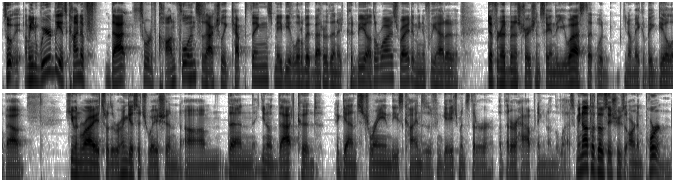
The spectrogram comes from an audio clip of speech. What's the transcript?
So, I mean, weirdly, it's kind of that sort of confluence has actually kept things maybe a little bit better than it could be otherwise, right? I mean, if we had a different administration, say in the U.S., that would, you know, make a big deal about human rights or the Rohingya situation, um, then you know that could again strain these kinds of engagements that are that are happening nonetheless. I mean, not that those issues aren't important,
